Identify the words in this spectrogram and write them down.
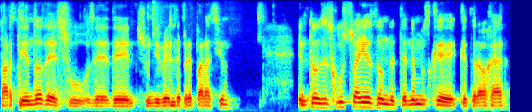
partiendo de su, de, su nivel de preparación. Entonces, justo ahí es donde tenemos que trabajar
